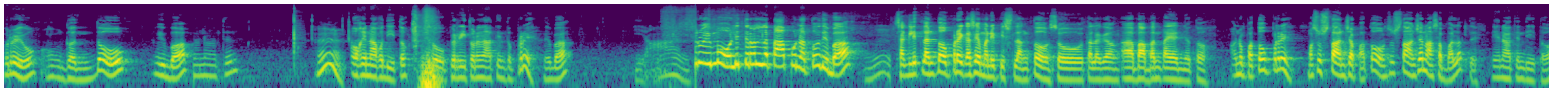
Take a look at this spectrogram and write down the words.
Pre, oh, ang ganda, oh. Diba? Ano natin? Hmm, okay na ako dito. So, perito na natin to, pre. Diba? Yan. Pero mo, literal na tapo na to, di ba? Saglit lang to, pre, kasi manipis lang to. So, talagang ah, babantayan nyo to. Ano pa to, pre? Masustansya pa to. Sustansya nasa balat eh. Tingnan natin dito.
